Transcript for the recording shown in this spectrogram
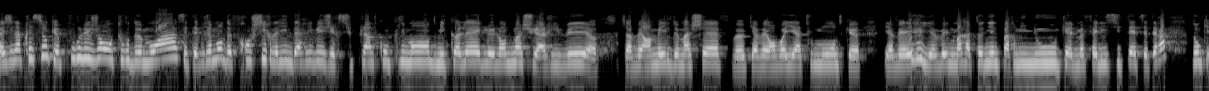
Bah, j'ai l'impression que pour les gens autour de moi, c'était vraiment de franchir la ligne d'arrivée. J'ai reçu plein de compliments de mes collègues. Le lendemain, je suis arrivée, euh, j'avais un mail de ma chef euh, qui avait envoyé à tout le monde qu'il y avait, y avait une marathonienne parmi nous, qu'elle me félicitait, etc. Donc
